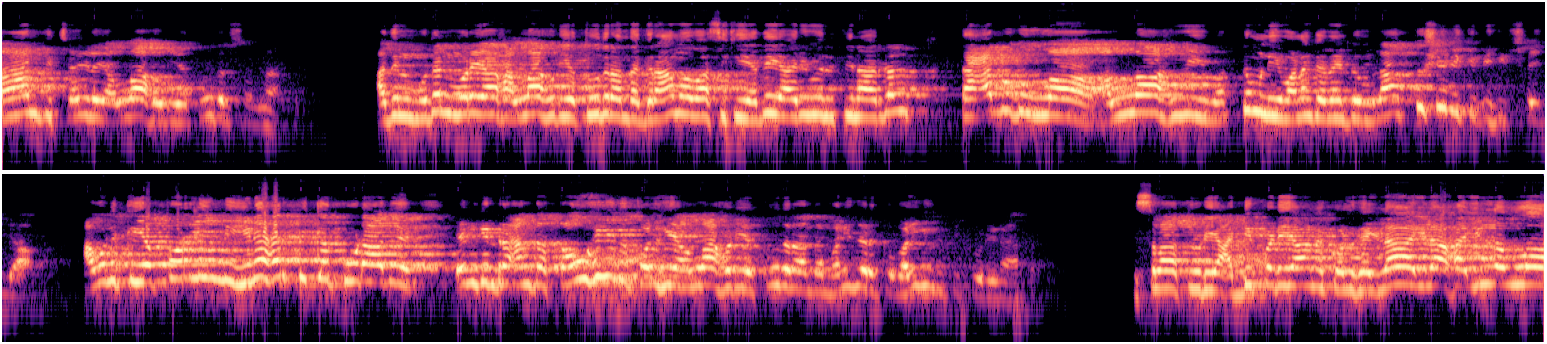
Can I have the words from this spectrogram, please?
நான்கு செயலை அல்லாஹுடைய தூதர் சொன்னார். அதில் முதன் முறையாக அல்லாஹுடைய தூதர் அந்த கிராமவாசிக்கு எதை அறிவுறுத்தினார்கள்? தாபுகுல்லா அல்லாஹுவை மட்டும் நீ வணங்க வேண்டும். லா துஷிரிக்கு பிஹி செய்யா அவனுக்கு எப்பொருளையும் நீ இனகற்பிக்க கூடாது என்கின்ற அந்த தௌஹீது கொள்கை அல்லாஹுடைய தூதர் அந்த மனிதருக்கு வலியுறுத்தி கூறினார்கள் இஸ்லாத்தினுடைய அடிப்படையான கொள்கை லா இலாஹ இல்லல்லா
